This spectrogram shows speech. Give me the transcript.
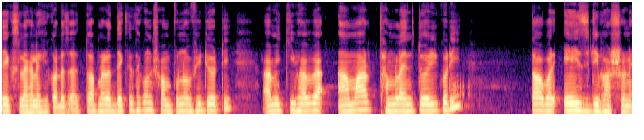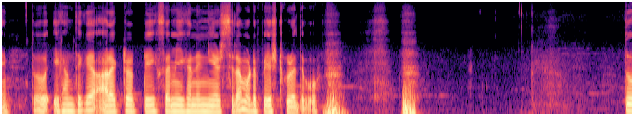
টেক্স লেখালেখি করা যায়। তো আপনারা দেখতে থাকুন সম্পূর্ণ ভিডিওটি, আমি কীভাবে আমার থামলাইন তৈরি করি, তাও আবার এইচডি ভার্সনে তো এখান থেকে আর একটা টেক্স আমি এখানে নিয়ে এসেছিলাম, ওটা পেস্ট করে দেব। তো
